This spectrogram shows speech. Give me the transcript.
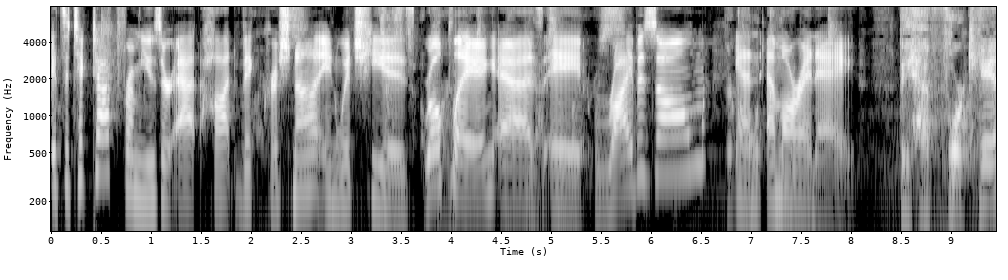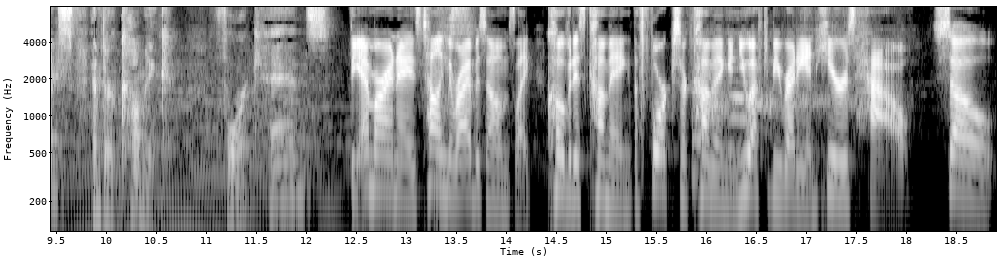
It's a TikTok from user at Hot Vick Krishna in which he is role playing as a ribosome and mRNA. They have fork hands and they're coming. Fork hands? The mRNA is telling the ribosomes, like, COVID is coming, the forks are coming, and you have to be ready, and here's how. So,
